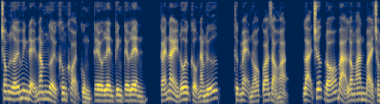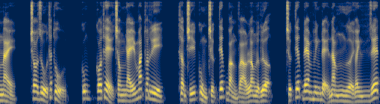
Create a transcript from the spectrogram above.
trong lưới huynh đệ năm người không khỏi cùng kêu lên kinh kêu lên, cái này đôi cậu nam nữ, thực mẹ nó quá giàu hoạt, lại trước đó bả Long An bài trong này, cho dù thất thủ, cũng có thể trong nháy mắt thoát ly, thậm chí cùng trực tiếp bằng vào Long lực lượng, trực tiếp đem huynh đệ năm người hoành giết.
